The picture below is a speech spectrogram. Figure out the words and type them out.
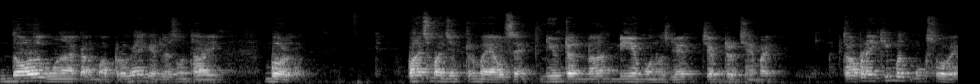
દળ ગુણાકારમાં પ્રવેગ એટલે શું થાય? બળ. પાંચમા ચેપ્ટરમાં આવશે ન્યૂટનના નિયમોનું જે ચેપ્ટર છે ભાઈ તો આપણે કિંમત મૂકશો હવે.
